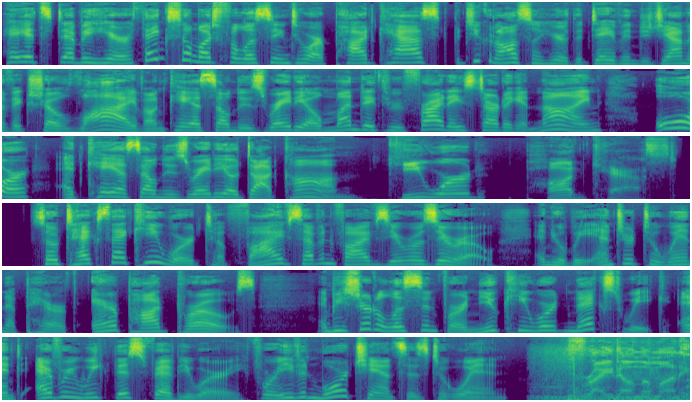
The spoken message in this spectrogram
Hey, it's Debbie here. Thanks so much for listening to our podcast. But you can also hear the Dave and Dujanovic Show live on KSL News Radio Monday through Friday starting at 9 or at kslnewsradio.com. Keyword podcast. So text that keyword to 57500 and you'll be entered to win a pair of AirPod Pros. And be sure to listen for a new keyword next week and every week this February for even more chances to win. Right on the money.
